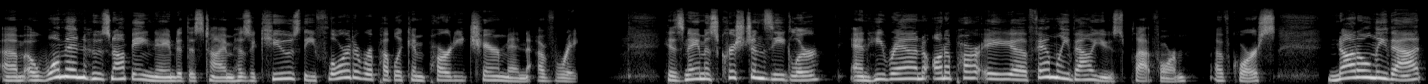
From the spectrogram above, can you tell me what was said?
Um, a woman who's not being named at this time has accused the Florida Republican Party chairman of rape. His name is Christian Ziegler, and he ran on a, par- a, uh, family values platform, of course. Not only that,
